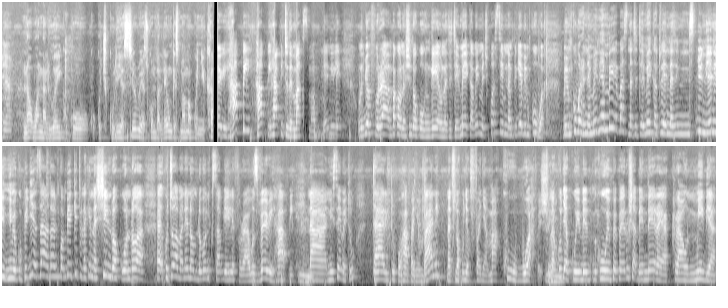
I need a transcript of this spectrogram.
Yeah. na one aliwahi kuku- kukuchukulia serious kwamba leo ungesimama kwenye ka very happy happy happy to the maximum. Yani ile unajua furaha mpaka unashindwa kuongea unatetemeka. Mimi nimechukua simu nampigia bi mkubwa. Bi mkubwa ananiambia niambie basi natetemeka tu yani sijui yani nimekupigia sana nataka nikwambie kitu lakini nashindwa kuondoa uh, kutoa maneno mdomoni kwa sababu ya ile furaha i was very happy Mm. na niseme tu tayari tupo hapa nyumbani na tunakuja kufanya makubwa tunakuja kuibe, kuipeperusha bendera ya crown media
